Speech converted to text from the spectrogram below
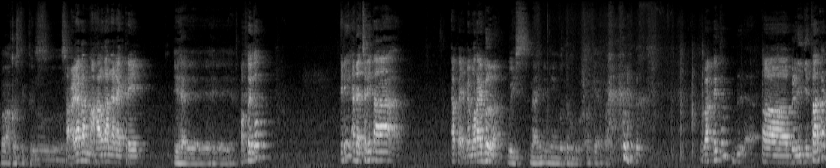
Oh, akustik dulu. soalnya kan mahal kan elektrik Iya, iya, iya, iya, iya. waktu itu ini ada cerita apa ya memorable lah Wis, nah ini nih yang gue tunggu. Oke, apa? waktu itu eh, beli gitar kan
